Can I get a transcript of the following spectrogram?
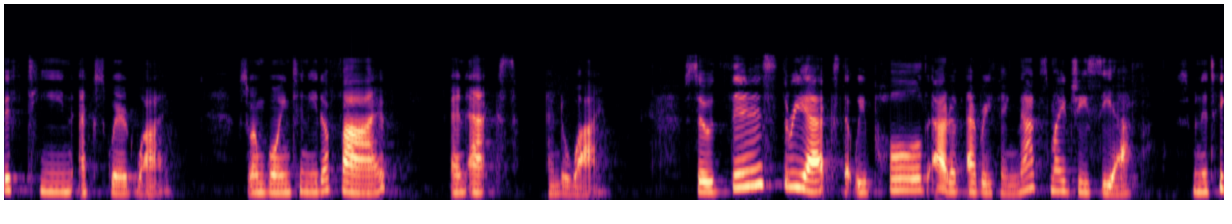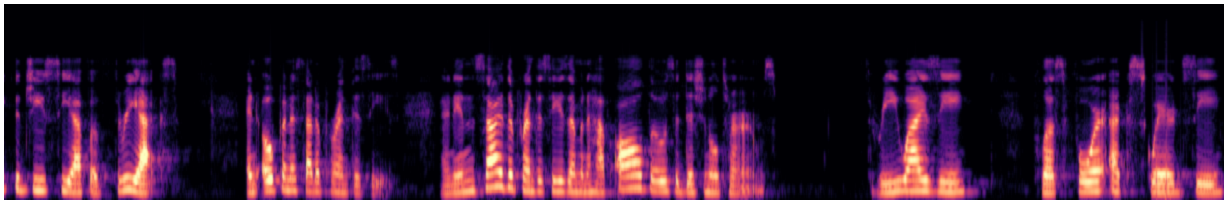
15x squared y. So I'm going to need a 5, an x, and a y. So this 3x that we pulled out of everything, that's my GCF. So I'm going to take the GCF of 3x and open a set of parentheses. And inside the parentheses, I'm going to have all those additional terms. 3yz plus 4x squared z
